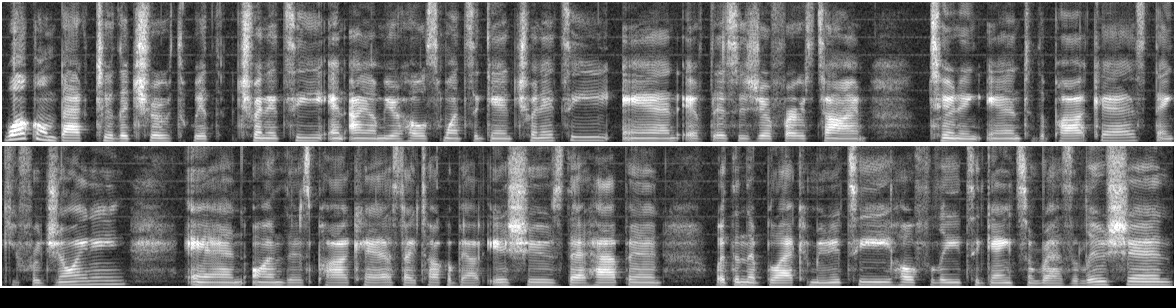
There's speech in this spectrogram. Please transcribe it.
Welcome back to The Truth with Trinity, and I am your host once again, Trinity. And if this is your first time tuning in to the podcast, thank you for joining. And on this podcast, I talk about issues that happen within the black community, hopefully to gain some resolution,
